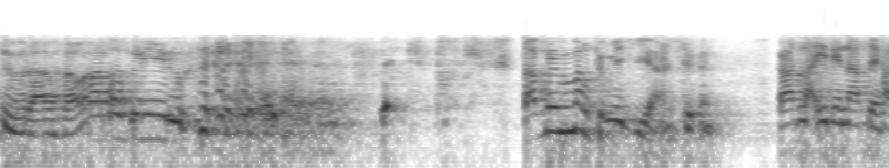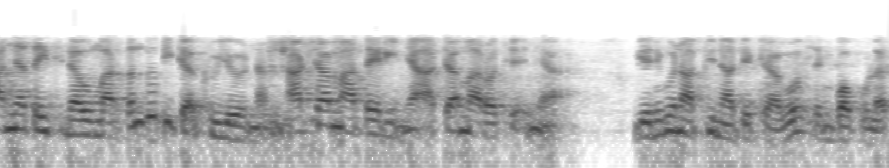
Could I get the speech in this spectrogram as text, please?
Sumberamber. Orang tahu keliru. Tapi memang demikian. Karena ini nasihatnya Sayyidina Umar, tentu tidak guyonan. Ada materinya, ada marojeknya. Gini pun Nabi Nabi Dawuh yang populer.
